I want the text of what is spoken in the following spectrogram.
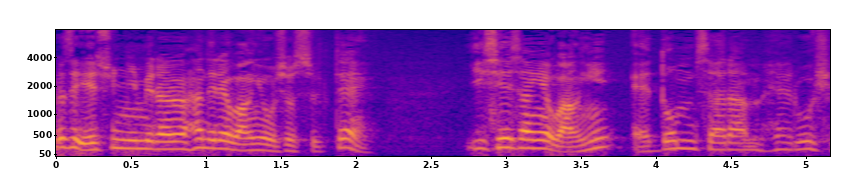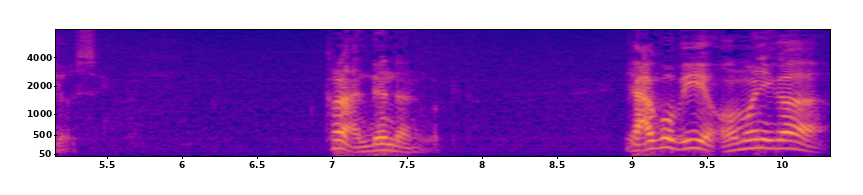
그래서 예수님이라는 하늘의 왕이 오셨을 때 이 세상의 왕이 에돔 사람 헤롯이었어요. 그건 안 된다는 겁니다. 야곱이 어머니가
